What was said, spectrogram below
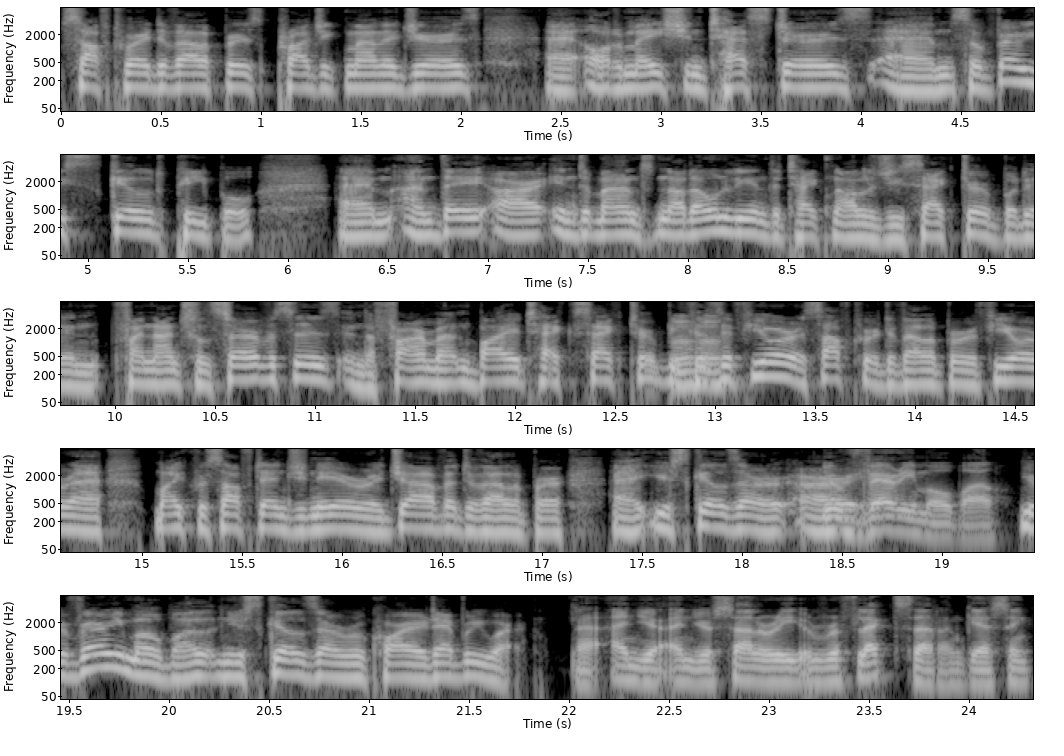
software developers, project managers, uh, automation testers. Um, so very skilled people. Um, and they are in demand not only in the technology sector, but in financial services, in the pharma and biotech sector. Because mm-hmm. if you're a software developer, if you're a Microsoft engineer or a Java developer, uh, your skills are, are you're very mobile. You're very mobile, and your skills are required everywhere. Uh, and your and your salary reflects that, I'm guessing.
